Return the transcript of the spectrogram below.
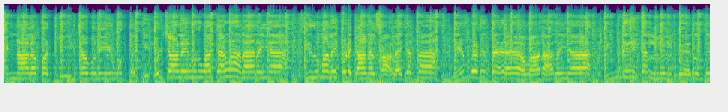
சின்னால பட்டி ஜவுளி உற்பத்தி தொழிற்சாலை உருவாக்க வாராரையா திருமலை கொடைக்கானல் சாலையத்தா மேம்படுத்த வாராரையா இண்டு கல்லில் பேருந்து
